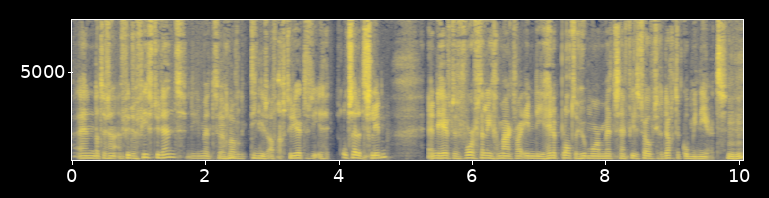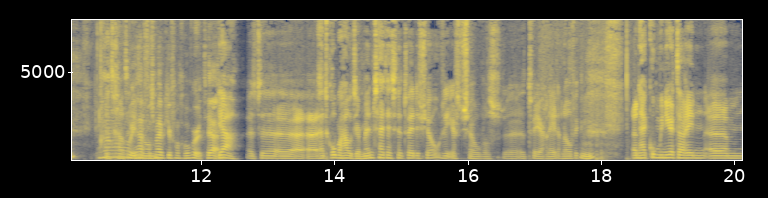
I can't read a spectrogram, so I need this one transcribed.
En dat is een filosofiestudent die met, eh, geloof ik, tien is afgestudeerd. Dus die is ontzettend slim. En die heeft een voorstelling gemaakt waarin die hele platte humor met zijn filosofische gedachten combineert. Mhm. Het gaat Oh, ja, enorm- volgens mij heb ik hiervan gehoord. Ja. Ja, het, eh, eh, het der Mensheid is zijn tweede show. Zijn eerste show was eh, twee jaar geleden, geloof ik. Mhm. En hij combineert daarin ehm,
